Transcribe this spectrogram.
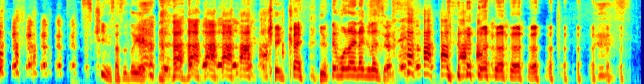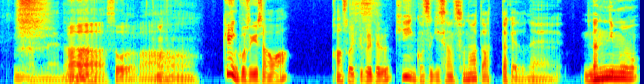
好きにさせときゃよかった。結果言ってもらえなくなっちゃう。なんだよな。ああそうだうなん。ケイン小杉さんは？感想言ってくれてる？ケイン小杉さんその後あったけどね何にも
